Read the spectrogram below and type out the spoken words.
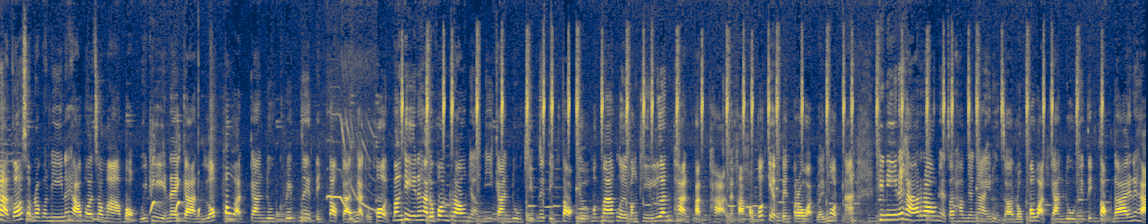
ค่ะก็สำหรับวันนี้นะคะ พอจะมาบอกวิธีในการลบประวัติการดูคลิปใน t ิ k t o k กันค่ะทุกคน บางทีนะคะ ทุกคนเราเนี่ยมีการดูคลิปใน t ิ k t o k เยอะมากๆเลย บางทีเลื่อนผ่านปัดผ่านนะคะเขาก็เก็บเป็นประวัติไว้หมดนะ ทีนี้นะคะเราเนี่ยจะทำยังไงถึงจะลบประวัติการดูใน t ิ k t o k ได้นะคะ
